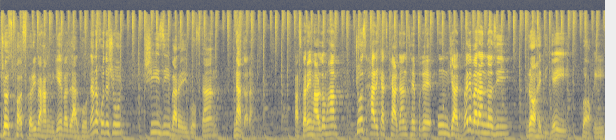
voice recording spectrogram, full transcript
جز پاسکاری به همدیگه و در بردن خودشون چیزی برای گفتن ندارن. پس برای مردم هم جز حرکت کردن طبق اون جدول براندازی راه دیگه ای باقی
